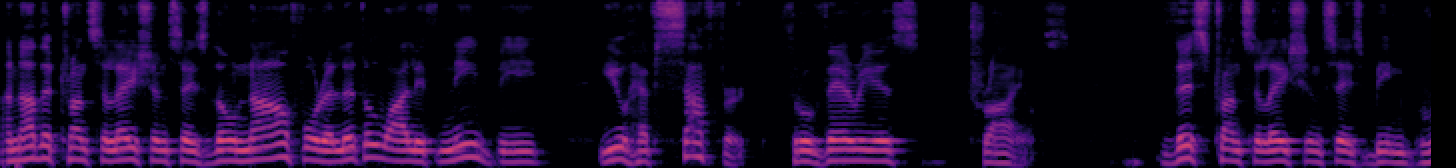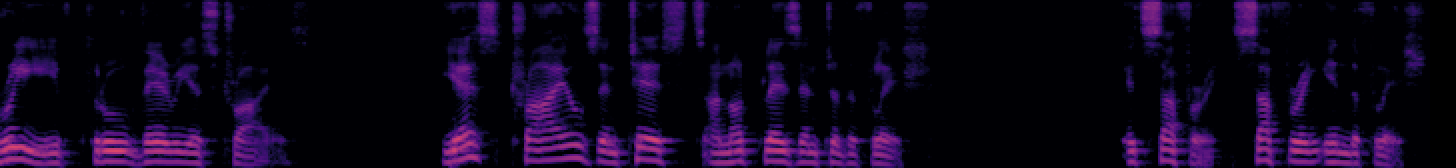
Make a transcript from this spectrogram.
Another translation says, Though now for a little while, if need be, you have suffered through various trials. This translation says, been grieved through various trials. Yes, trials and tests are not pleasant to the flesh. It's suffering, suffering in the flesh.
